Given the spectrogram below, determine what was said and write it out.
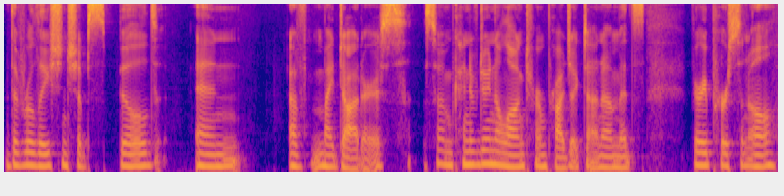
the relationships build and of my daughters. So I'm kind of doing a long term project on them. It's very personal.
